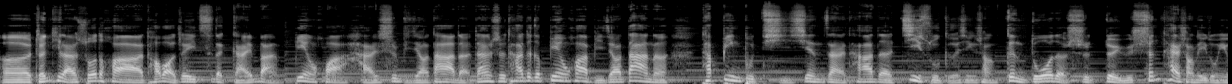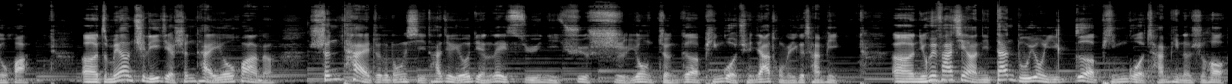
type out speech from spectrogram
呃，整体来说的话，淘宝这一次的改版变化还是比较大的，但是它这个变化比较大呢，它并不体现在它的技术革新上，更多的是对于生态上的一种优化。呃，怎么样去理解生态优化呢？生态这个东西，它就有点类似于你去使用整个苹果全家桶的一个产品。呃，你会发现啊，你单独用一个苹果产品的时候，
